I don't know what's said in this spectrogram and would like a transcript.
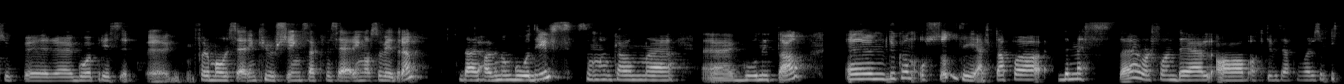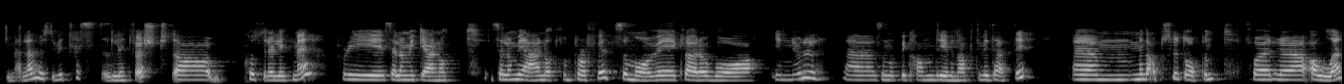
supergode priser. Eh, formalisering, kursing, sertifisering osv. Der har vi noen gode deals som man kan eh, god nytte av. Eh, du kan også delta på det meste, i hvert fall en del av aktivitetene våre som ikke-medlem. Hvis du vil teste det litt først, da koster det litt mer. Fordi selv om, vi er not, om vi er not for profit, så må vi klare å gå i null, sånn at vi kan drive noen aktiviteter. Men det er absolutt åpent for alle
